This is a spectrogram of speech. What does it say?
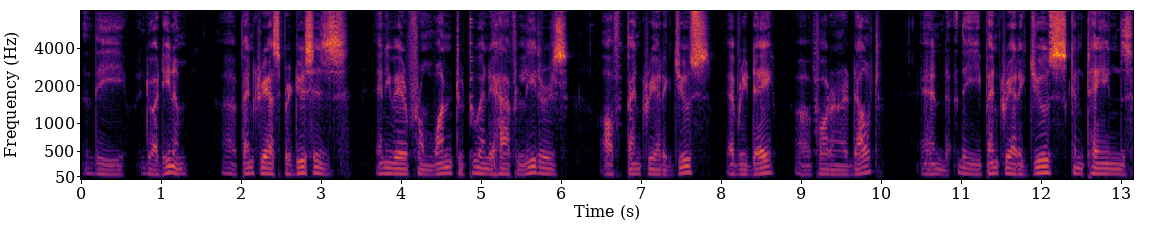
the duodenum. Uh, pancreas produces anywhere from one to two and a half liters of pancreatic juice every day uh, for an adult. And the pancreatic juice contains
